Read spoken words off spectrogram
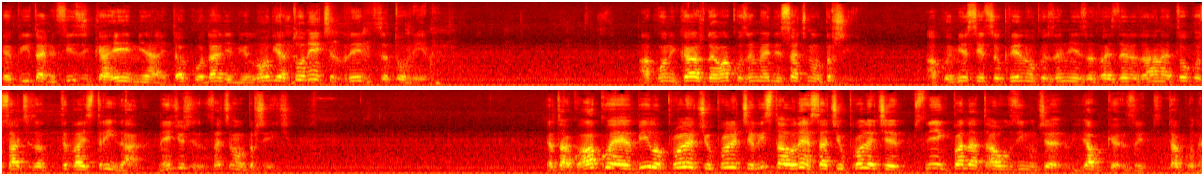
kad je pitanje fizika, hemija i tako dalje, biologija, to neće vrediti za to vrijeme. Ako oni kažu da je ovako zemlja ide, sad ćemo brži. Ako je mjesec okrenuo oko zemlje za 29 dana, je toliko sad će za 23 dana. Neće još, sad ćemo brži ići. Jel tako? Ako je bilo proljeće, u proljeće listalo, ne, sad će u proljeće snijeg padat, a u zimu će jabuke zriti, tako da.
